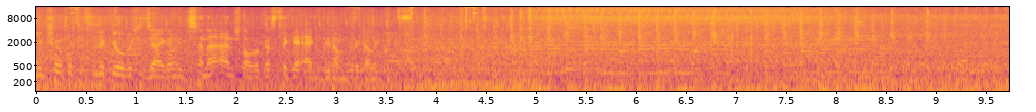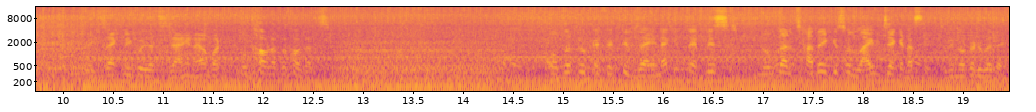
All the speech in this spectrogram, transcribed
মেকশোর করতেছে যে কেউ বেশি জায়গা নিচ্ছে না অ্যান্ড সবার কাছ থেকে এক দিরহাম করে কালেক্ট করতেছে। এক্স্যাক্টলি যাচ্ছি জানি না বাট কোথাও না কোথাও যাচ্ছি। যায় না, কিন্তু নৌকার ছাদে কিছু লাইফ জ্যাকেট আছে, যদি নৌকা ডুবে দেয়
